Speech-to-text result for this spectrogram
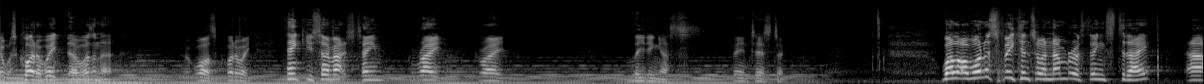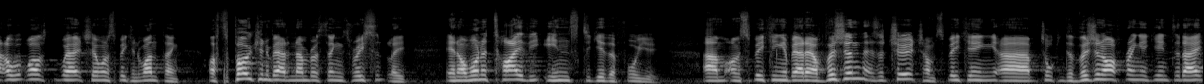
It was quite a week, though, wasn't it? It was quite a week. Thank you so much, team. Great, great leading us. Fantastic. Well, I want to speak into a number of things today. Uh, well, actually, I want to speak into one thing. I've spoken about a number of things recently, and I want to tie the ends together for you. Um, I'm speaking about our vision as a church. I'm speaking, uh, talking to the vision offering again today.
